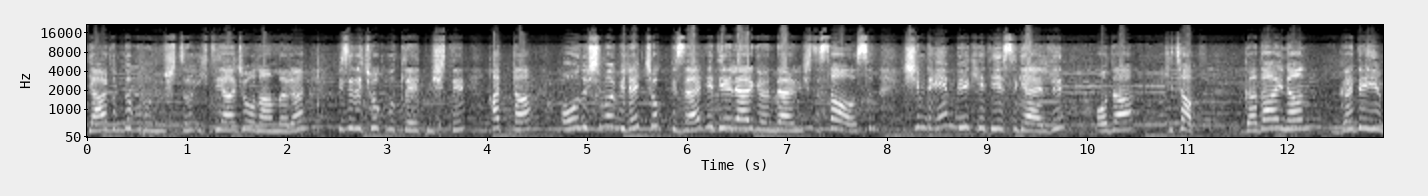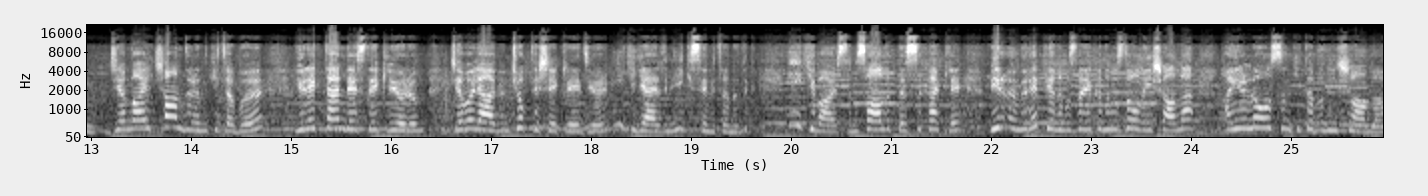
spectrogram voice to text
Yardımda bulunmuştu ihtiyacı olanlara. Bizi de çok mutlu etmişti. Hatta oğluşuma bile çok güzel hediyeler göndermişti sağ olsun. Şimdi en büyük hediyesi geldi. O da kitap. Gadaynan Gadeyim Cemal Çandır'ın kitabı. Yürekten destekliyorum. Cemal abim çok teşekkür ediyorum. İyi ki geldin, iyi ki seni tanıdık. İyi ki varsın. Sağlıkla, sıhhatle bir ömür hep yanımızda, yakınımızda ol inşallah. Hayırlı olsun kitabın inşallah.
